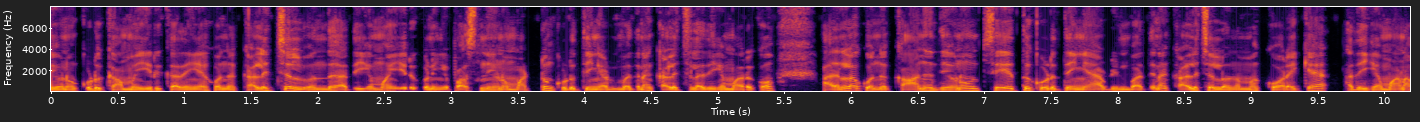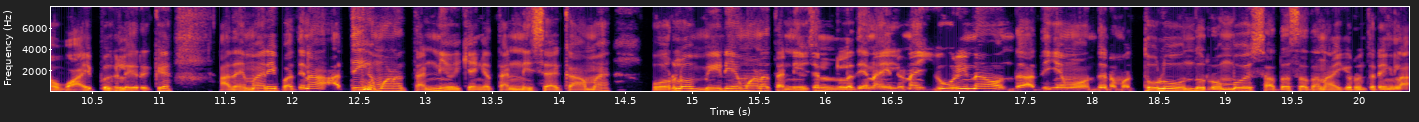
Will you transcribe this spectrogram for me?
தீவனம் கொடுக்காம இருக்காதீங்க. கொஞ்சம் கழிச்சல் வந்து அதிகமாக இருக்கும். நீங்கள் பசு தீவனம் மட்டும் கொடுத்தீங்க அப்படின்னு பார்த்தீங்கன்னா கழிச்சல் அதிகமாக இருக்கும். அதெல்லாம் கொஞ்சம் காஞ்ச தீவனம் சேர்த்து கொடுத்தீங்க அப்படின்னு பார்த்தீங்கன்னா கழிச்சல் வந்து நம்ம குறைக்க அதிகமான வாய்ப்புகள் இருக்குது அதே மாதிரி பார்த்தீங்கன்னா அதிகமான தண்ணி வைக்கங்க தண்ணி சேர்க்காம ஓரளவு மீடியமான தண்ணி வச்சா நல்லது. ஏன்னா இல்லைன்னா யூரினா வந்து அதிகமாக வந்து நம்ம தொழு வந்து ரொம்பவே சத சதன் ஆகிரும் சரிங்களா?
